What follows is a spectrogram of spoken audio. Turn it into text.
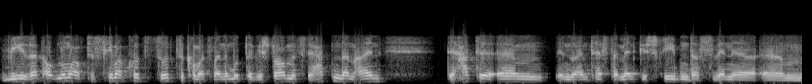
wie gesagt, auch nur mal auf das Thema kurz zurückzukommen, als meine Mutter gestorben ist, wir hatten dann einen, der hatte ähm, in seinem Testament geschrieben, dass wenn er ähm,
